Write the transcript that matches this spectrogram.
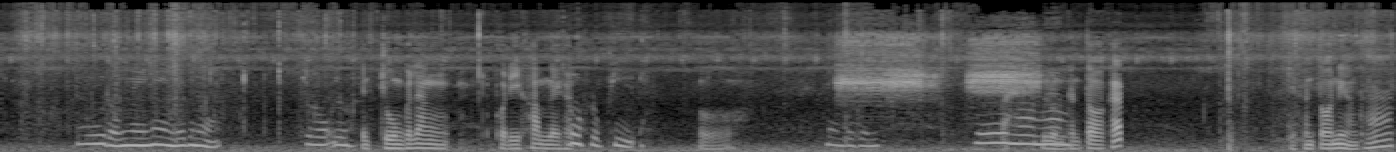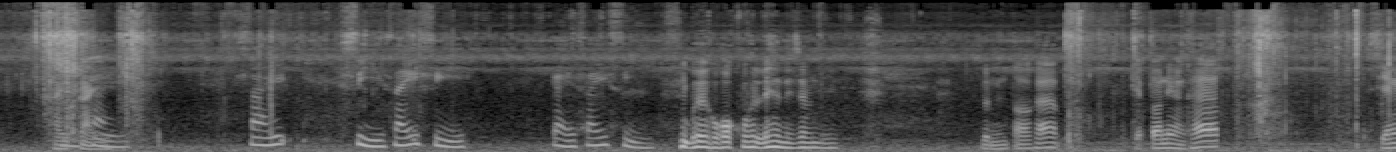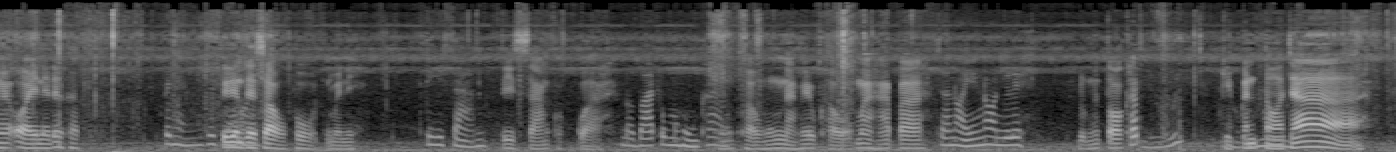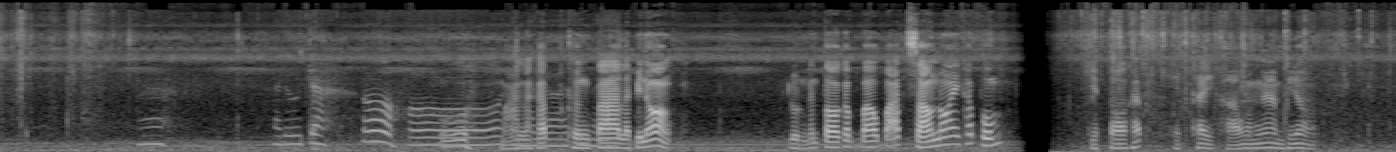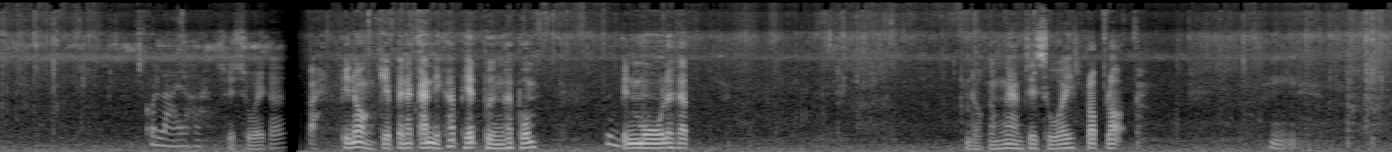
อู้ดอกใหญ่แห้งเลยพี่น้องชุโรอยู่ เป็นจูมกำลังพอดีค่ำเลยครับ โอ้ลูกพี่โอ้แม่ไปเห็นเฮ้ยงามหลุงานมกันต่อครับ เก็บกันต่อเนื่องครับไข่ไก่ ไซส์สี่ไซส์สี่ไก่ไซส์สี่เบอร์หกคนเล่นในจำนี้หลุนกันต่อครับ เก็บต่อเนื่องครับ เสียงไอ้อ้อยเนี่ยเด้อครับ เป็นอย่างนี้ตื่นแต่เช้าโพดมื้อนี้ตีสามตีสามกว่าบาบาสลงมาหุงข้าวๆหุงเขาวหุงน้ำให้เขาออกมาหาปลาจะหน่อยยังนอนอยู่เลยหลุนกันต่อครับ เก็บกันต่อจ้า มาดูจ้ะโอ้โหโอ้มาแล้วครับธมดเครื่องตาแล้วพี่น้องหลุนกันต่อกับเบาบัสสาวน้อยครับผม เก็บต่อครับ เห็ดไข่ขาวงามๆพี่น้อง คนลายแล้วค่ะสวยๆครับไปพี่น้องเก็บไปนักกันอีกครับเห็ดผึ่งครับผม เป็นหมูเลยครับ ดอกงามๆสวยๆเปราะ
